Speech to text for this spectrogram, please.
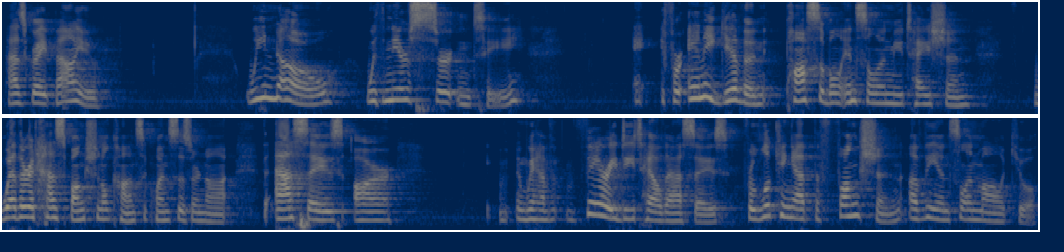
has great value. We know with near certainty eh, for any given possible insulin mutation, whether it has functional consequences or not, the assays are, and we have very detailed assays for looking at the function of the insulin molecule.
